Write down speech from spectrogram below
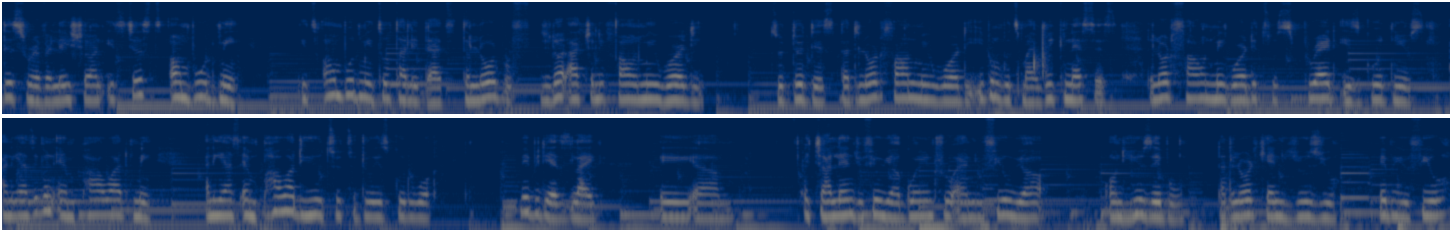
this revelation, it just humbled me it humbled me totally that the Lord did not actually found me worthy to do this. That the Lord found me worthy, even with my weaknesses. The Lord found me worthy to spread His good news, and He has even empowered me, and He has empowered you too to do His good work. maybe there's like a um, a challenge you feel you are going through and you feel you are unusable that the lord can use you maybe you feel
